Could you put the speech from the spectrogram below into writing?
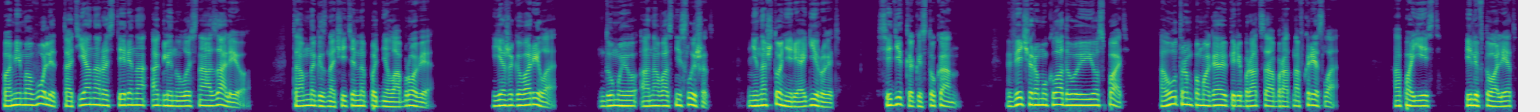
Помимо воли, Татьяна растерянно оглянулась на Азалию. Там многозначительно подняла брови. «Я же говорила. Думаю, она вас не слышит. Ни на что не реагирует. Сидит как истукан. Вечером укладываю ее спать, а утром помогаю перебраться обратно в кресло. А поесть? Или в туалет?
